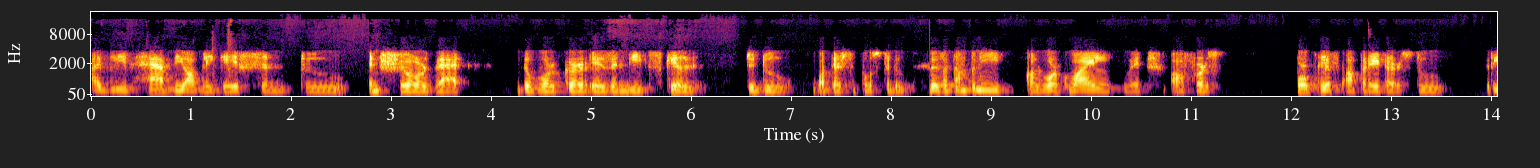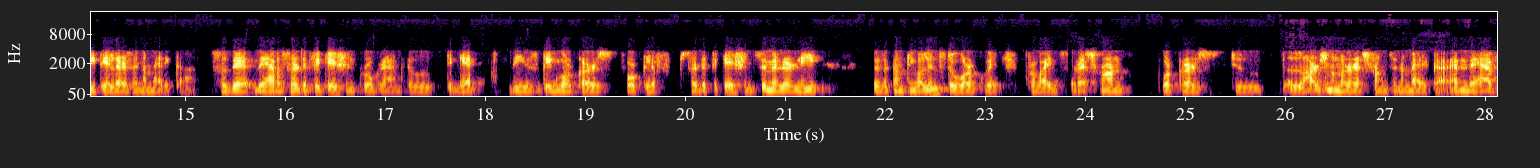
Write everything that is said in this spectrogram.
I believe, have the obligation to ensure that the worker is indeed skilled to do what they're supposed to do. There's a company called Workwhile, which offers forklift operators to retailers in America. So they, they have a certification program to, to get these gig workers forklift certification. Similarly, there's a company called InstaWork, which provides restaurant workers to a large number of restaurants in America. And they have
